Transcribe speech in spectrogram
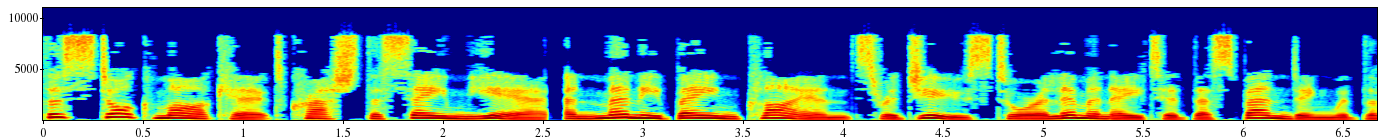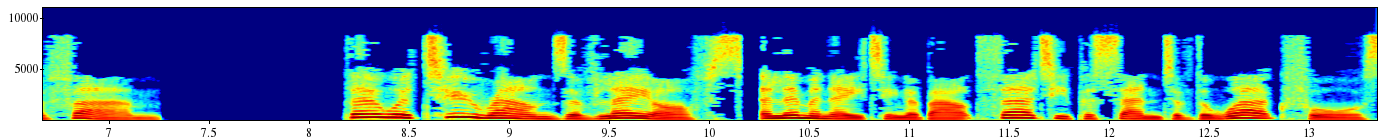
The stock market crashed the same year, and many Bain clients reduced or eliminated their spending with the firm. There were two rounds of layoffs, eliminating about 30% of the workforce.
